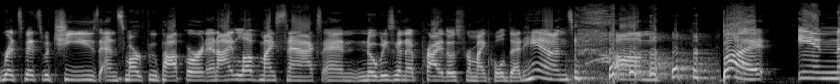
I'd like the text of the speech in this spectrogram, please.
Ritz Bits with cheese and Smartfood popcorn, and I love my snacks, and nobody's gonna pry those from my cold dead hands. Um, but in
